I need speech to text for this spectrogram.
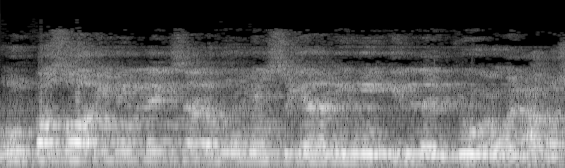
رب صائم ليس له من صيامه إلا الجوع والعطش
